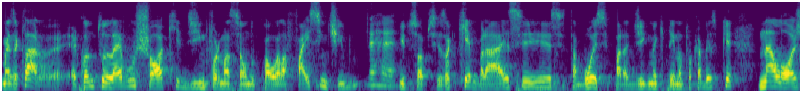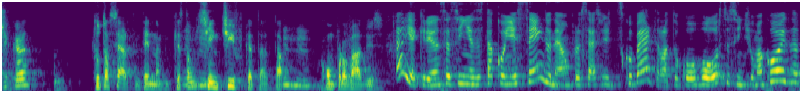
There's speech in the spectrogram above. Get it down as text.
Mas é claro, é é quando tu leva um choque de informação do qual ela faz sentido Aham. e tu só precisa quebrar esse, esse tabu, esse paradigma que tem na tua cabeça, porque na lógica tu tá certo, entende? Na questão científica tá, tá Uhum. comprovado isso. É, e a criança, assim, às vezes tá conhecendo, né? Um processo de descoberta. Ela tocou o rosto, sentiu uma coisa,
